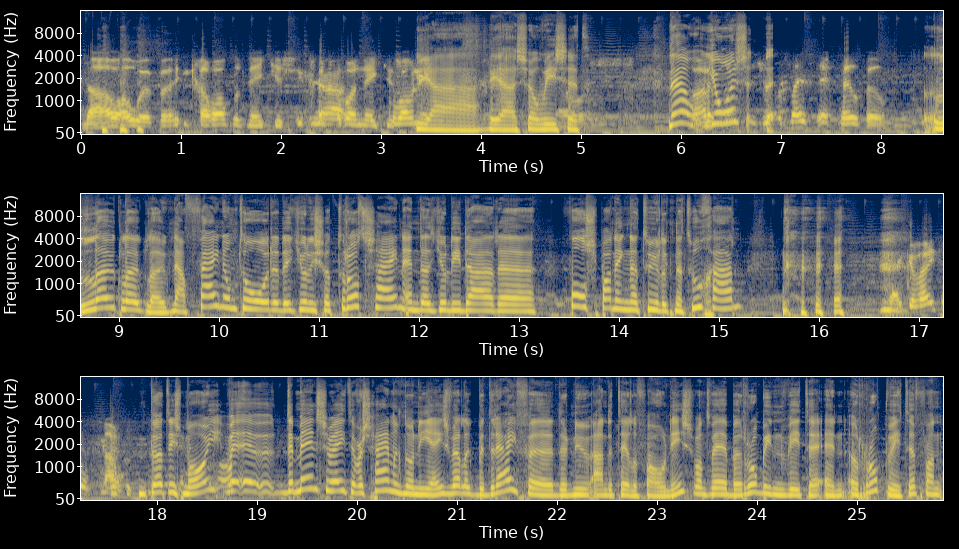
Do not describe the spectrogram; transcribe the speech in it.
Nou, hou even. Ik ga altijd netjes. Ik ga Ja, gewoon netjes. Gewoon niet. Ja, ja, zo is het. Nou, Maar het jongens, is- Het blijft echt heel veel. Leuk, leuk, leuk. Nou, fijn om te horen dat jullie zo trots zijn... en dat jullie daar eh, vol spanning natuurlijk naartoe gaan. Zeker weten. Nou, Dat is mooi. We, eh, de mensen weten waarschijnlijk nog niet eens... welk bedrijf eh, er nu aan de telefoon is. Want we hebben Robin Witte en Rob Witte van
